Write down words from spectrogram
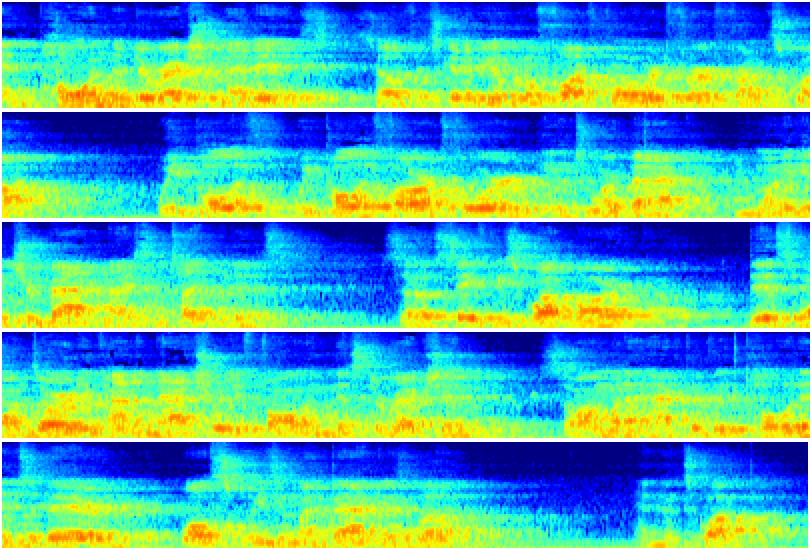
and pull in the direction that is. So if it's gonna be a little far forward for a front squat, we pull it, we pull it forward, forward into our back. You wanna get your back nice and tight with this. So safety squat bar, this one's already kind of naturally falling this direction. So I'm gonna actively pull it into there while squeezing my back as well. And then squat.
